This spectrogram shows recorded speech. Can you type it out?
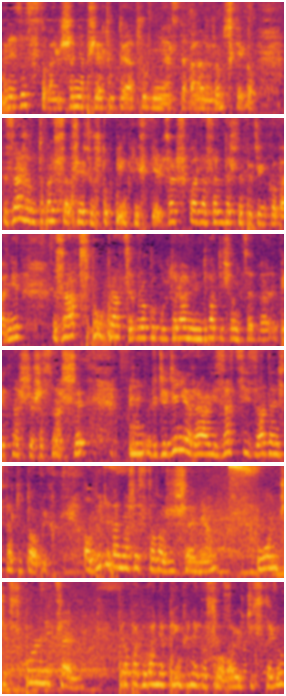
prezes Stowarzyszenia Przyjaciół Teatru imienia Stefana Żeromskiego. Zarząd Towarzystwa Przyjaciół Sztuk Pięknych w Kielcach składa serdeczne podziękowanie za współpracę w roku kulturalnym 2015-16 w dziedzinie realizacji zadań statutowych. Obydwa nasze stowarzyszenia łączy wspólny cel propagowania pięknego słowa ojczystego,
